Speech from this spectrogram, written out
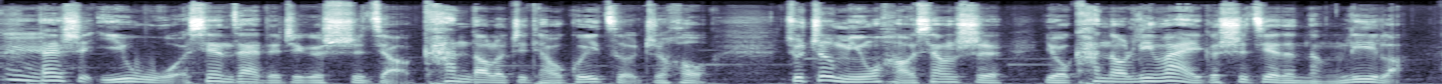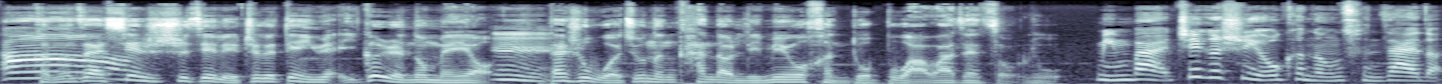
嗯，但是以我现在的这个视角看到了这条规则之后，就证明我好像是有看到另外一个世界的能力了。啊可能在现实世界里，这个电影院一个人都没有，嗯，但是我就能看到里面有很多布娃娃在走路。明白，这个是有可能存在的，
